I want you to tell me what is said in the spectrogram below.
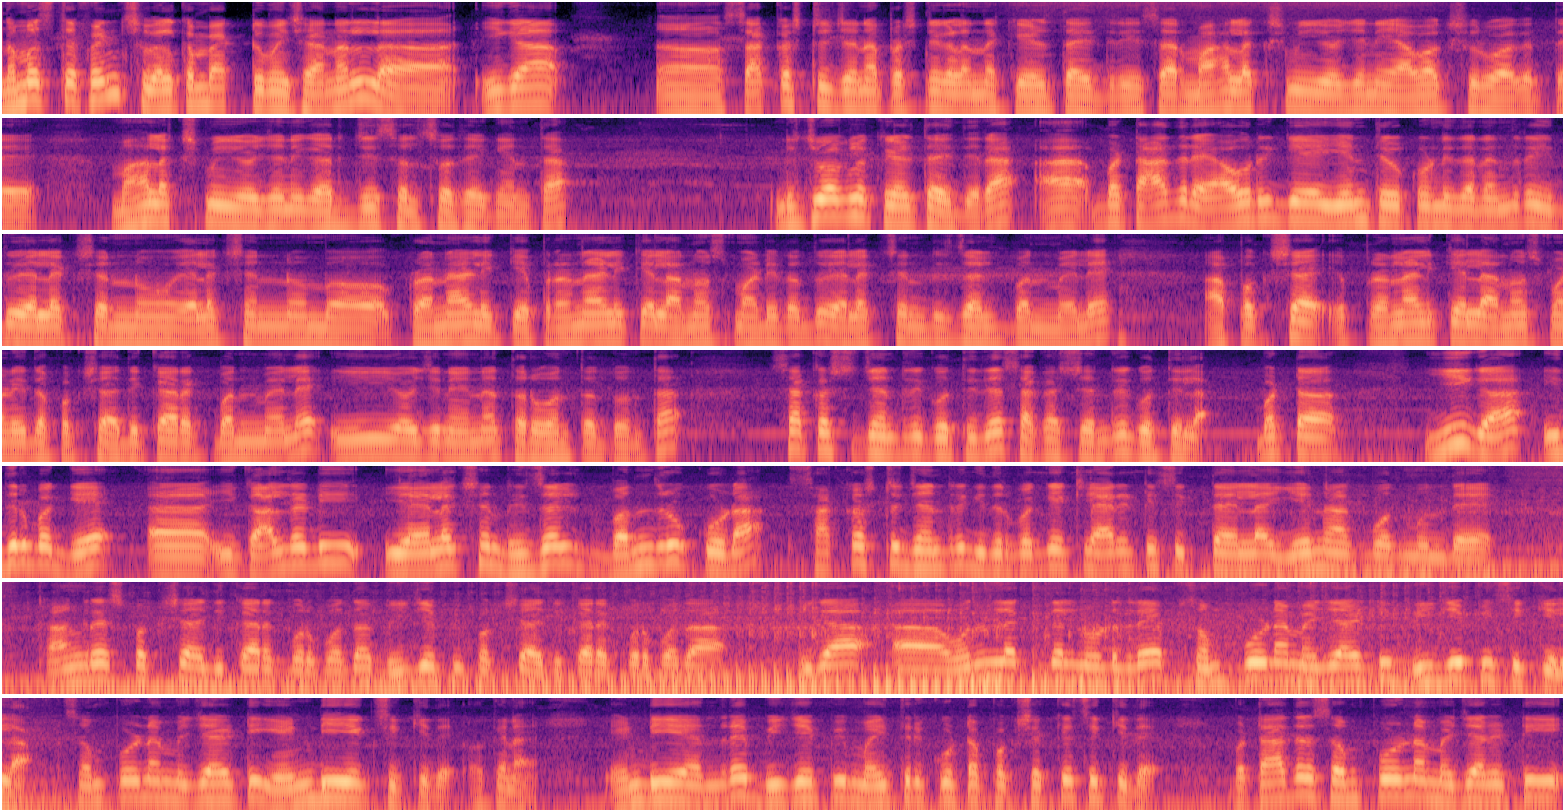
ನಮಸ್ತೆ friends welcome back to my channel ಈಗ ಸಾಕಷ್ಟು ಜನ ಪ್ರಶ್ನೆಗಳನ್ನು ಕೇಳ್ತಾ ಇದ್ರಿ. ಸರ್ ಮಹಾಲಕ್ಷ್ಮಿ ಯೋಜನೆ ಯಾವಾಗ ಶುರುವಾಗುತ್ತೆ? ಮಹಾಲಕ್ಷ್ಮಿ ಯೋಜನೆಗೆ ಅರ್ಜಿ ಸಲ್ಲಿಸೋದು ಹೇಗೆ ಅಂತ ನಿಜವಾಗ್ಲೂ ಕೇಳ್ತಾ ಇದ್ದೀರಾ? ಬಟ್ ಆದರೆ ಅವರಿಗೆ ಏನು ತಿಳ್ಕೊಂಡಿದ್ದಾರೆ ಅಂದರೆ ಇದು ಎಲೆಕ್ಷನ್ನು ಎಲೆಕ್ಷನ್ನು ಪ್ರಣಾಳಿಕೆ, ಪ್ರಣಾಳಿಕೆಯಲ್ಲಿ ಅನೌನ್ಸ್ ಮಾಡಿರೋದು ಎಲೆಕ್ಷನ್ ರಿಸಲ್ಟ್ ಬಂದ ಮೇಲೆ ಆ ಪಕ್ಷ, ಪ್ರಣಾಳಿಕೆಯಲ್ಲಿ ಅನೌನ್ಸ್ ಮಾಡಿದ ಪಕ್ಷ ಅಧಿಕಾರಕ್ಕೆ ಬಂದ ಮೇಲೆ ಈ ಯೋಜನೆಯನ್ನು ತರುವಂಥದ್ದು ಅಂತ ಸಾಕಷ್ಟು ಜನರಿಗೆ ಗೊತ್ತಿದೆ, ಸಾಕಷ್ಟು ಜನರಿಗೆ ಗೊತ್ತಿಲ್ಲ. ಬಟ್ ಈಗ ಇದ್ರ ಬಗ್ಗೆ ಈಗ ಆಲ್ರೆಡಿ ಎಲೆಕ್ಷನ್ ರಿಸಲ್ಟ್ ಬಂದರೂ ಕೂಡ ಸಾಕಷ್ಟು ಜನರಿಗೆ ಇದ್ರ ಬಗ್ಗೆ ಕ್ಲಾರಿಟಿ ಸಿಗ್ತಾ ಇಲ್ಲ. ಏನಾಗ್ಬೋದು ಮುಂದೆ? ಕಾಂಗ್ರೆಸ್ ಪಕ್ಷ ಅಧಿಕಾರಕ್ಕೆ ಬರ್ಬೋದಾ? ಬಿ ಜೆ ಪಿ ಪಕ್ಷ ಅಧಿಕಾರಕ್ಕೆ ಬರ್ಬೋದಾ? ಈಗ ಒಂದು ಲೆಕ್ಕದಲ್ಲಿ ನೋಡಿದ್ರೆ ಸಂಪೂರ್ಣ ಮೆಜಾರಿಟಿ ಬಿ ಜೆ ಪಿ ಸಿಕ್ಕಿಲ್ಲ. ಸಂಪೂರ್ಣ ಮೆಜಾರಿಟಿ ಎನ್ ಡಿ ಎಗೆ ಸಿಕ್ಕಿದೆ ಓಕೆನಾ ಎನ್ ಡಿ ಎ ಅಂದರೆ ಬಿ ಜೆ ಪಿ ಮೈತ್ರಿಕೂಟ ಪಕ್ಷಕ್ಕೆ ಸಿಕ್ಕಿದೆ. ಬಟ್ ಆದರೆ ಸಂಪೂರ್ಣ ಮೆಜಾರಿಟಿ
